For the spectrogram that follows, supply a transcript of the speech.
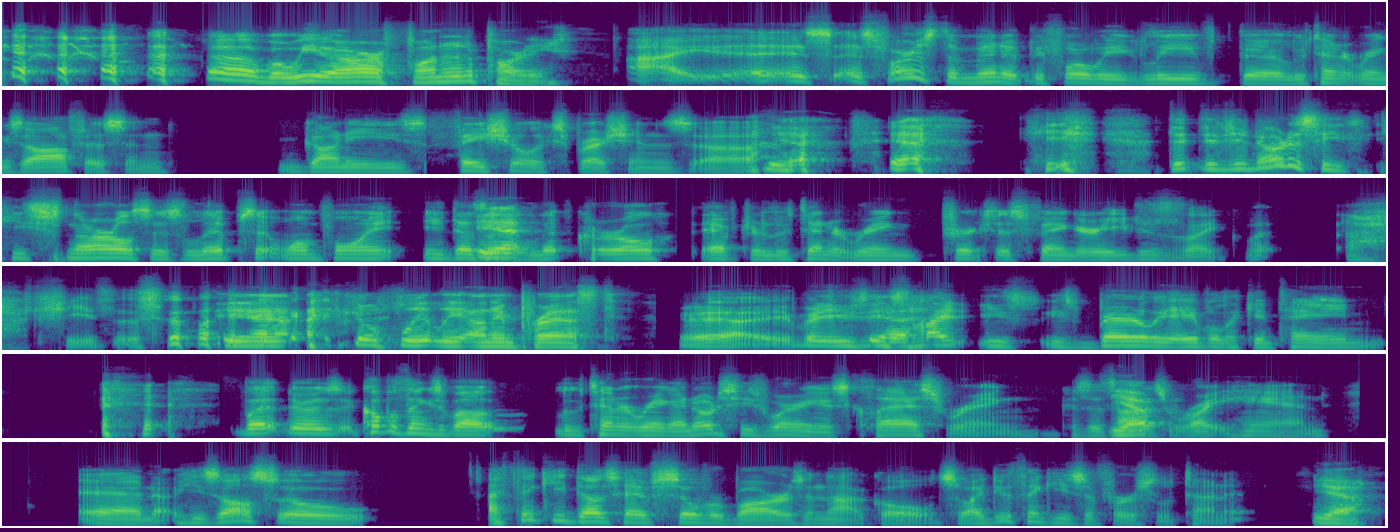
oh, but we are fun at a party. I as as far as the minute before we leave the Lieutenant Ring's office and Gunny's facial expressions, uh, Yeah. Yeah. he did. Did you notice he he snarls his lips at one point? He does like Yeah. a lip curl after Lieutenant Ring tricks his finger. He just like what? Oh Jesus! Like, Yeah. Completely unimpressed. yeah. But he's he's, Yeah. hide, he's he's barely able to contain. But there was a couple things about Lieutenant Ring. I noticed he's wearing his class ring because it's on his right hand, and he's also, I think he does have silver bars and not gold. So I do think he's a first lieutenant. Yeah.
